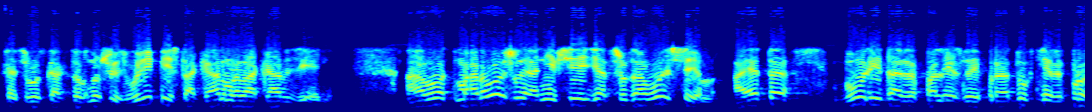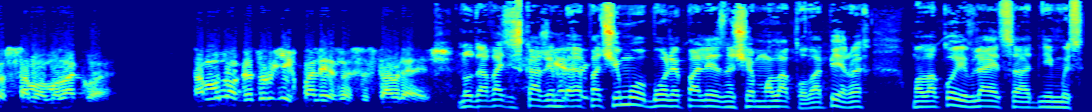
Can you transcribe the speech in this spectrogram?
сказать, вот как-то внушить, выпей стакан молока в день. А вот мороженое они все едят с удовольствием, а это более даже полезный продукт, нежели просто само молоко. Там много других полезных составляющих. Ну, давайте скажем, Если... Э, почему более полезно, чем молоко. Во-первых, молоко является одним из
